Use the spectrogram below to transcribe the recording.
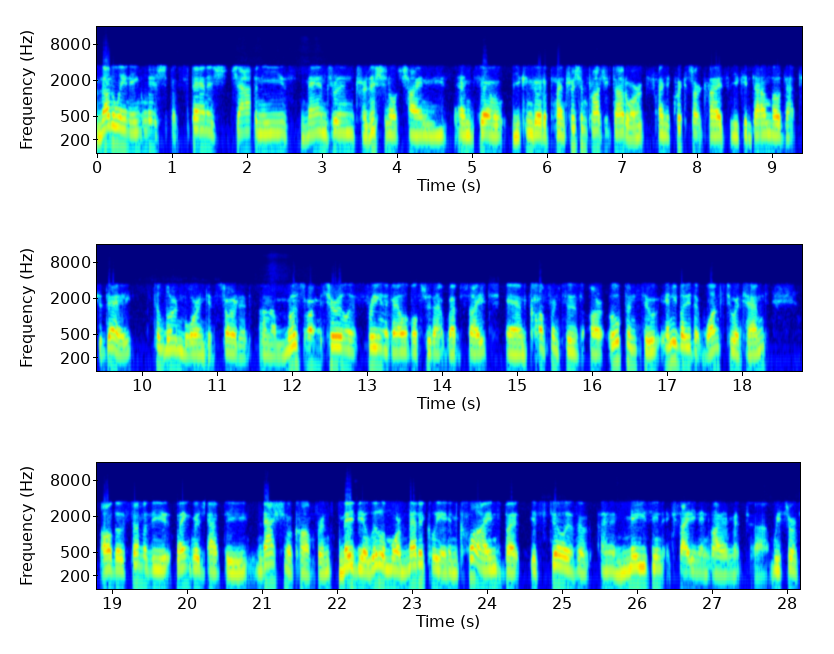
not only in English, but Spanish, Japanese, Mandarin, traditional Chinese. And so you can go to plantricianproject.org, find the quick start guides, and you can download that today to learn more and get started. Um, most of our material is free and available through that website, and conferences are open to anybody that wants to attend. Although some of the language at the national conference may be a little more medically inclined, but it still is a, an amazing, exciting environment. Uh, we serve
